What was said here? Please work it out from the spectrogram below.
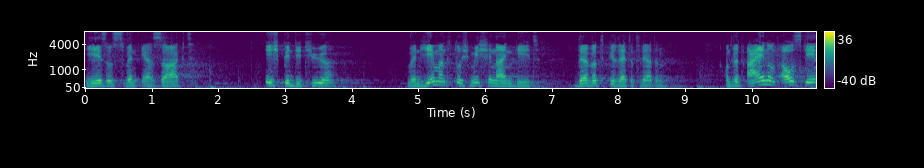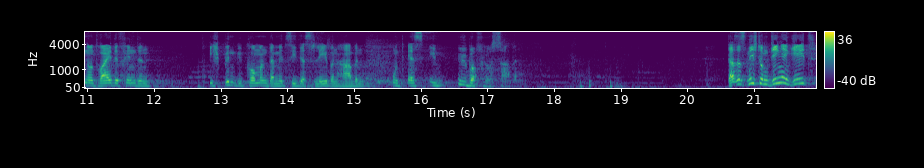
Jesus, wenn er sagt, ich bin die Tür, wenn jemand durch mich hineingeht, der wird gerettet werden und wird ein- und ausgehen und Weide finden. Ich bin gekommen, damit sie das Leben haben und es im Überfluss haben. Dass es nicht um Dinge geht,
